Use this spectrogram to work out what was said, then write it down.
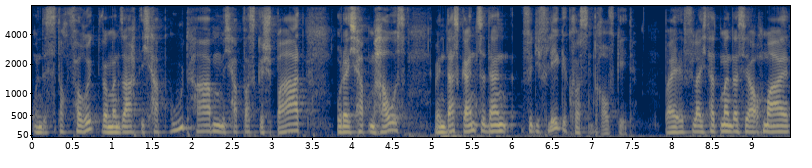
Und es ist doch verrückt, wenn man sagt, ich habe Guthaben, ich habe was gespart oder ich habe ein Haus, wenn das Ganze dann für die Pflegekosten drauf geht. Weil vielleicht hat man das ja auch mal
